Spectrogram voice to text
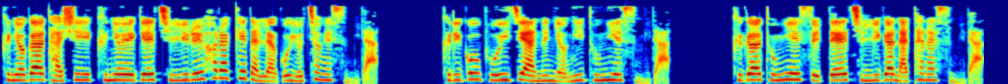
그녀가 다시 그녀에게 진리를 허락해 달라고 요청했습니다. 그리고 보이지 않는 영이 동의했습니다. 그가 동의했을 때 진리가 나타났습니다.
